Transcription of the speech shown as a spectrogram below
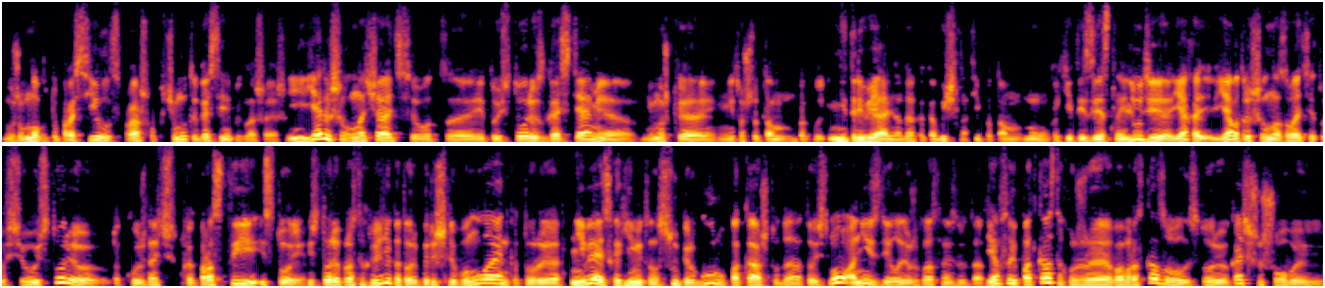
уже много кто просил, спрашивал, почему ты гостей не приглашаешь. И я решил начать вот э, эту историю с гостями немножко не то, что там как бы нетривиально, да, как обычно, типа там, ну, какие-то известные люди. Я, я вот решил назвать эту всю историю такую, знаете, как простые истории. История простых людей, которые перешли в онлайн, которые не являются какими-то супергуру пока что, да, то есть, ну, они сделали уже классный результат. Я в своих подкастах уже вам рассказывал историю Кати Шишовой,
